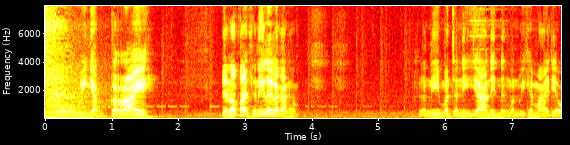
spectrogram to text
โอ้วิ่งอย่างไกล เดี๋ยวเราปั่นเครื่องนี้เลยแล้วกันครับ เครื่องนี้มันจะหนียากนิดนึง มันมีแค่ไม้เดียว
